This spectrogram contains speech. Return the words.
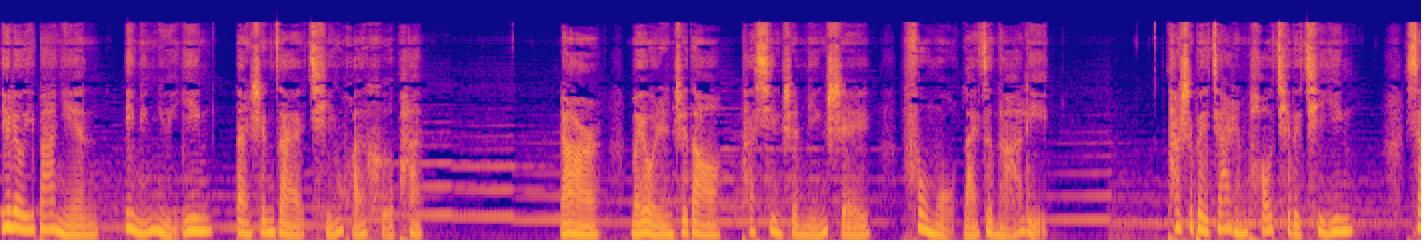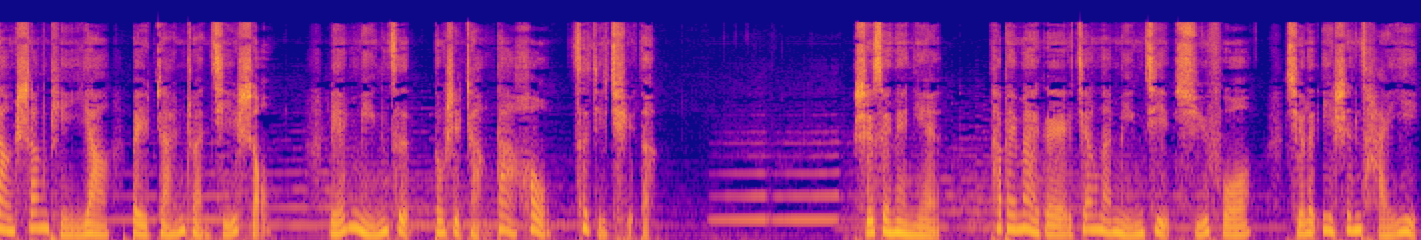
一六一八年，一名女婴诞生在秦淮河畔。然而，没有人知道她姓甚名谁，父母来自哪里。她是被家人抛弃的弃婴。像商品一样被辗转几手，连名字都是长大后自己取的。十岁那年，他被卖给江南名妓徐佛，学了一身才艺。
